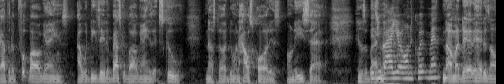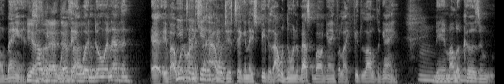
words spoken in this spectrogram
after the football games, I would DJ the basketball games at school. And I started doing house parties on the east side. It was about Did you ni- buy your own equipment? No, my daddy had his own band. Yeah, so so that- when they how- wasn't doing nothing, if I wasn't running, it side, I was just taking their speakers. I was doing the basketball game for like fifty dollars a game. Then my little cousin,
